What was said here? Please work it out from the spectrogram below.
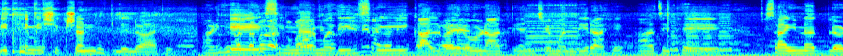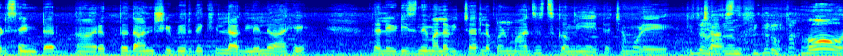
इथे मी शिक्षण घेतलेलं आहे. आणि हे सिन्नरमधील श्री कालभैरवनाथ यांचे मंदिर आहे. आज इथे साईनाथ ब्लड सेंटर रक्तदान शिबिर देखील लागलेलं आहे. त्या लेडीजने मला विचारलं पण माझंच कमी आहे त्याच्यामुळे इच्छा हो.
